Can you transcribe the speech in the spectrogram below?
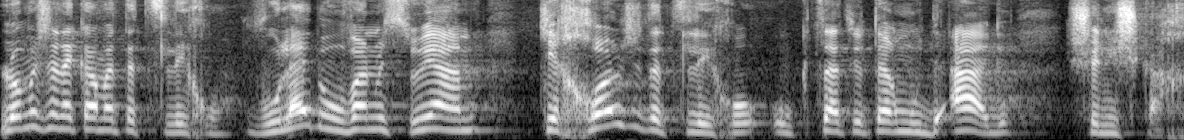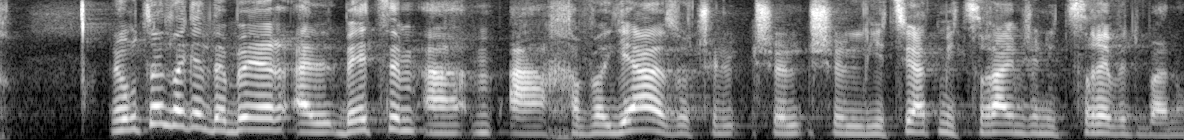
לא משנה כמה תצליחו. ואולי במובן מסוים, ככל שתצליחו, הוא קצת יותר מודאג שנשכח. אני רוצה רגע לדבר על בעצם החוויה הזאת של, של, של יציאת מצרים שנצרבת בנו.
